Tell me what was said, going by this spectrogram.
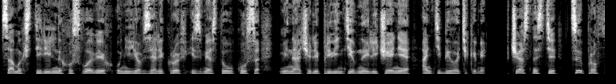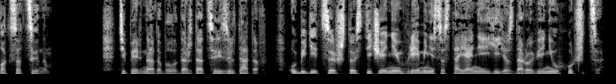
В самых стерильных условиях у нее взяли кровь из места укуса и начали превентивное лечение антибиотиками, в частности ципрофлоксацином. Теперь надо было дождаться результатов, убедиться, что с течением времени состояние ее здоровья не ухудшится.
